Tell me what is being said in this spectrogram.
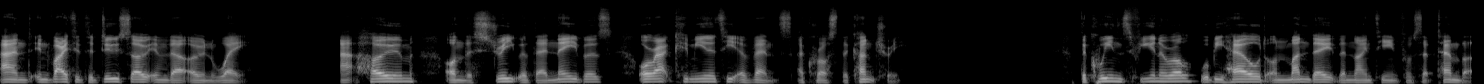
and invited to do so in their own way at home, on the street with their neighbours, or at community events across the country. The Queen's funeral will be held on Monday, the 19th of September.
